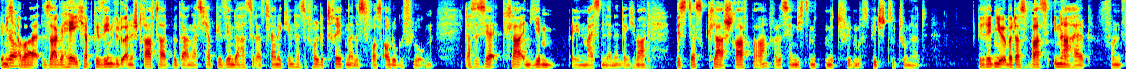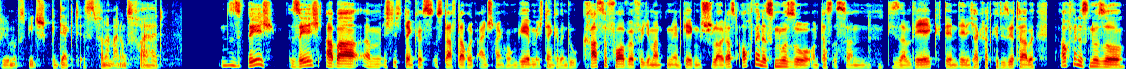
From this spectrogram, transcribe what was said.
Wenn ja. ich aber sage, hey, ich habe gesehen, wie du eine Straftat begangen hast, ich habe gesehen, da hast du das kleine Kind hast du voll getreten, dann ist es vors Auto geflogen. Das ist ja klar in jedem, in den meisten Ländern, denke ich mal, ist das klar strafbar, weil es ja nichts mit, mit Freedom of Speech zu tun hat. Wir reden ja über das, was innerhalb von Freedom of Speech gedeckt ist, von der Meinungsfreiheit. Sehe ich, sehe ich, aber ähm, ich, ich denke, es, es darf da Rückeinschränkungen geben. Ich denke, wenn du krasse Vorwürfe jemandem entgegenschleuderst, auch wenn es nur so, und das ist dann dieser Weg, den, den ich ja gerade kritisiert habe, auch wenn es nur so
